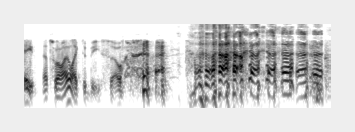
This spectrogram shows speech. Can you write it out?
hey, that's what I like to be. So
